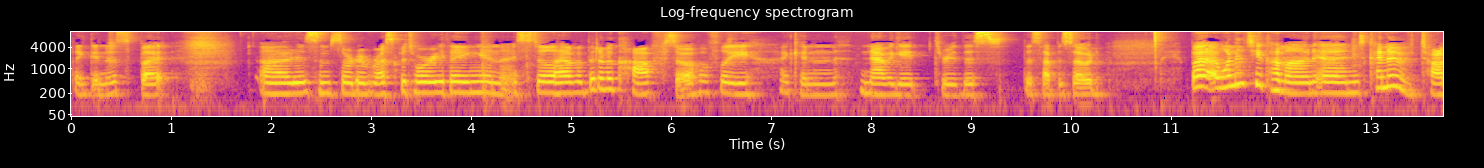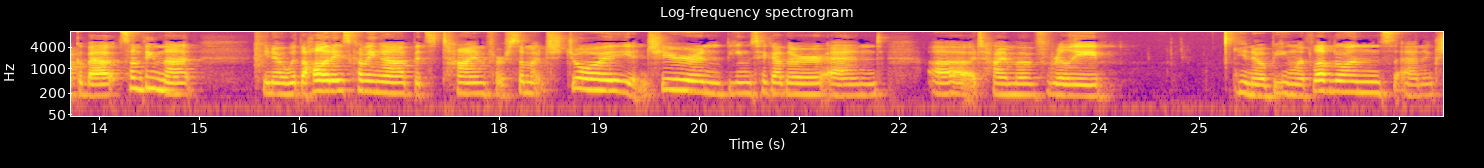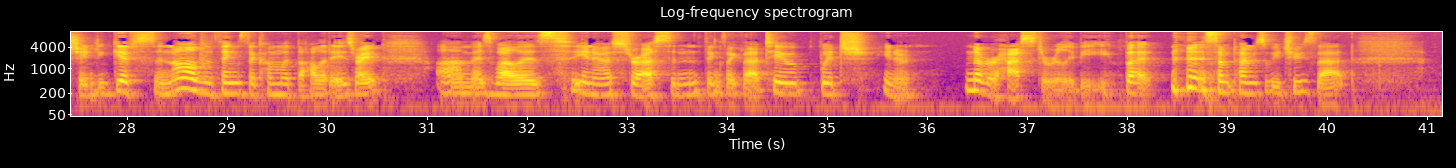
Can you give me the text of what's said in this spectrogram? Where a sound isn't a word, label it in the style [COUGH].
thank goodness, but uh, it is some sort of respiratory thing, and I still have a bit of a cough, so hopefully I can navigate through this this episode. But I wanted to come on and kind of talk about something that, you know, with the holidays coming up, it's time for so much joy and cheer and being together, and uh, a time of really, you know, being with loved ones and exchanging gifts and all the things that come with the holidays, right? Um, as well as you know stress and things like that too which you know never has to really be but [LAUGHS] sometimes we choose that.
